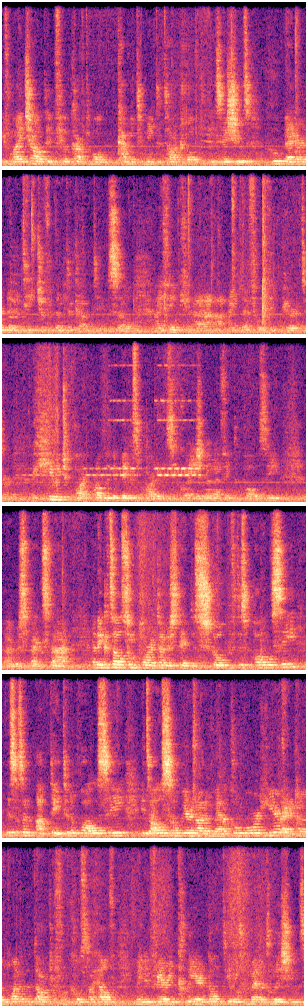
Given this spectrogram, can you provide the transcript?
if my child didn't feel comfortable coming to me to talk about these issues, who better than a teacher for them to come to? So I think, uh, I definitely think parents are a huge part, probably the biggest part of this equation, and I think the policy uh, respects that. I think it's also important to understand the scope of this policy. This is an update to the policy. It's also, we are not a medical board here. and, uh, One of the doctors from Coastal Health made it very clear, don't deal with medical issues.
